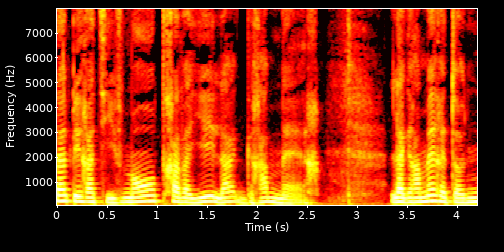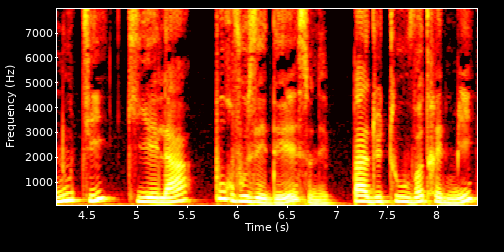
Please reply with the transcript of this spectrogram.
impérativement travailler la grammaire. La grammaire est un outil qui est là pour vous aider, ce n'est pas du tout votre ennemi,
